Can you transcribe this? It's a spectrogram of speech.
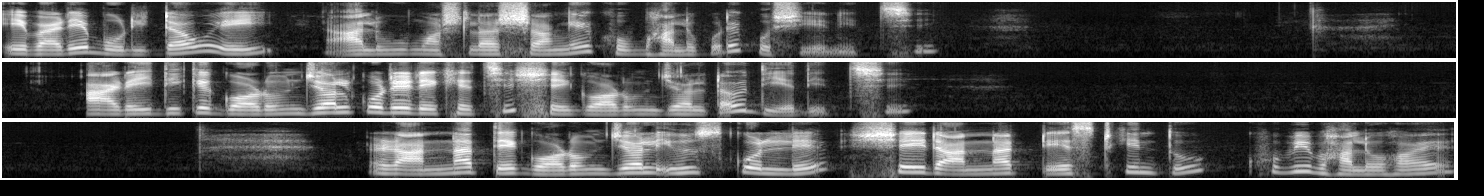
এবারে বড়িটাও এই আলু মশলার সঙ্গে খুব ভালো করে কষিয়ে নিচ্ছি। আর এই দিকে গরম জল করে রেখেছি, সেই গরম জলটাও দিয়ে দিচ্ছি। রান্নাতে গরম জল ইউজ করলে সেই রান্নার টেস্ট কিন্তু খুবই ভালো হয়,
